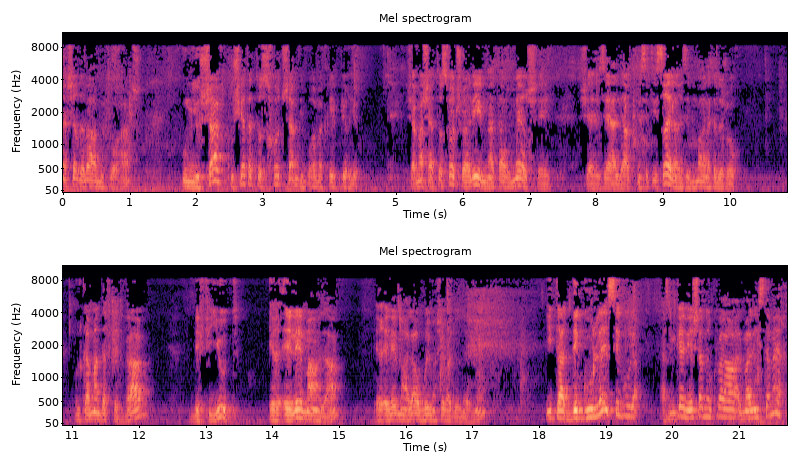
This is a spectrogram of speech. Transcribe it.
מאשר דבר המפורש. ומיושב קושיית התוספות שם דיבור המתחיל פריו. עכשיו מה שהתוספות שואלים, אתה אומר ש... שזה על כנסת ישראל, הרי זה נאמר על הקדוש ברוך הוא. ולקמן דף ט"ו, בפיוט אראלי מעלה, אראלי מעלה אומרים השם אדוננו, איתה דגולי סגולה. אז אם כן, יש לנו כבר על מה להסתמך.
